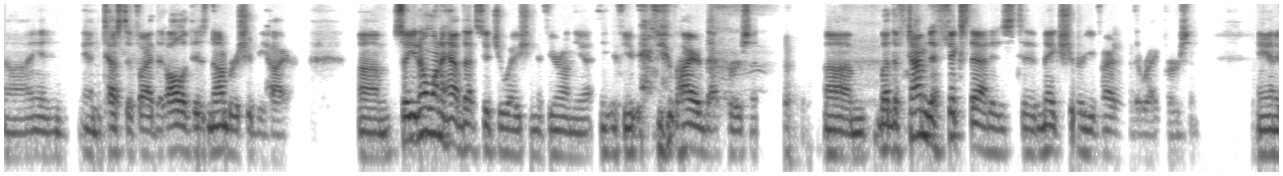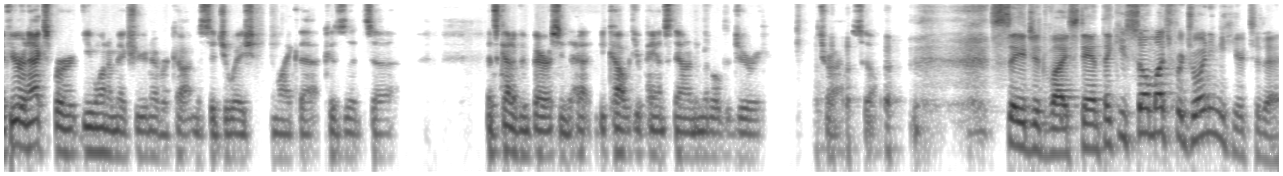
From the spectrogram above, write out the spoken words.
uh, and, and testify that all of his numbers should be higher. Um, so you don't want to have that situation if you're on the if you if you've hired that person. Um, but the time to fix that is to make sure you've hired the right person. And if you're an expert, you want to make sure you're never caught in a situation like that because it's uh, it's kind of embarrassing to have, be caught with your pants down in the middle of the jury trial. So, sage advice, Stan. Thank you so much for joining me here today.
